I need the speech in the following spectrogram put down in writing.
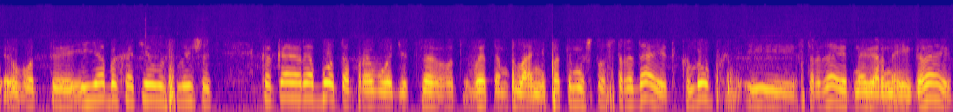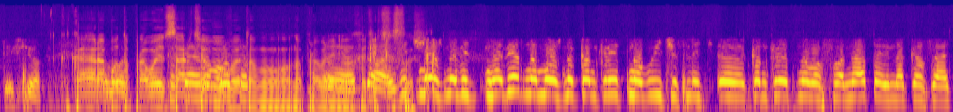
Вот э, и я бы хотел услышать, какая работа проводится вот в этом плане, потому что страдает клуб и страдает, наверное, играет и все. Какая работа Вот. проводится Какая Артемом в работа- этом направлении, вы Э, хотите да, ведь слышать? можно ведь, наверное, можно конкретно вычислить э, конкретного фаната и наказать,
